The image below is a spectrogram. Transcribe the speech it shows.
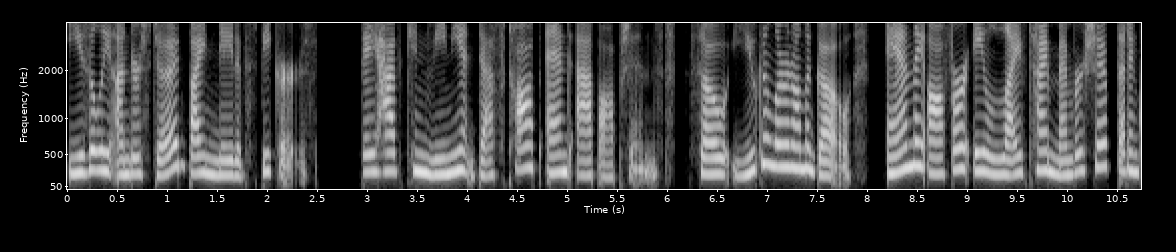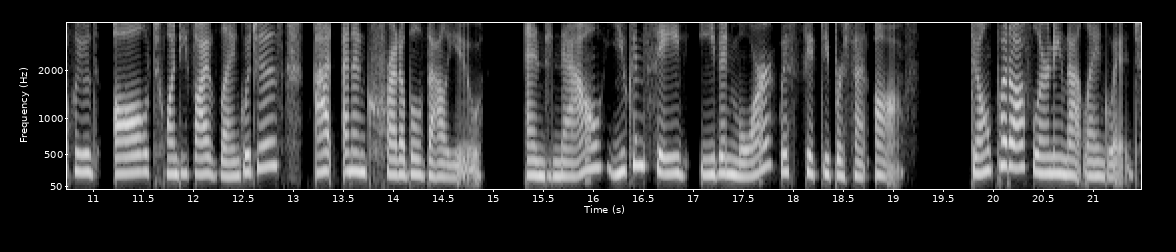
easily understood by native speakers. They have convenient desktop and app options, so you can learn on the go. And they offer a lifetime membership that includes all 25 languages at an incredible value. And now you can save even more with 50% off. Don't put off learning that language.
